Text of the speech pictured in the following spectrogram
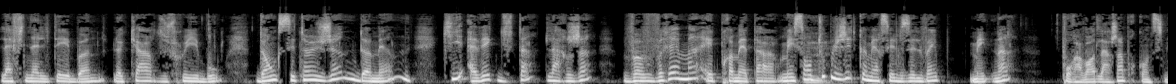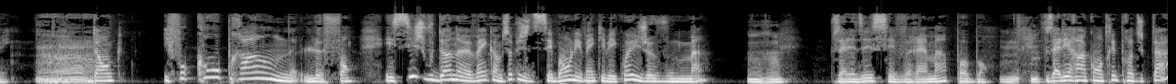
la finalité est bonne, le cœur du fruit est beau. Donc, c'est un jeune domaine qui, avec du temps, de l'argent, va vraiment être prometteur. Mais ils sont obligés de commercialiser le vin maintenant pour avoir de l'argent pour continuer. Donc, il faut comprendre le fond. Et si je vous donne un vin comme ça, puis je dis c'est bon les vins québécois et je vous mens, vous allez dire c'est vraiment pas bon. Vous allez rencontrer le producteur,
